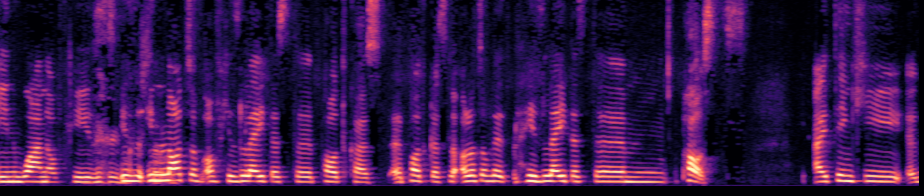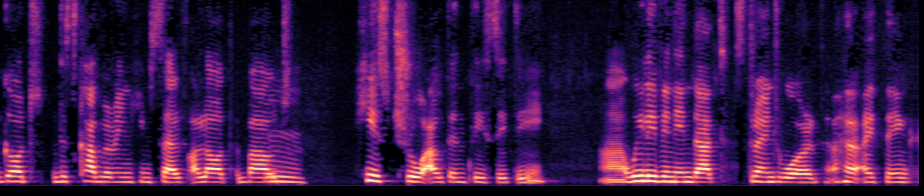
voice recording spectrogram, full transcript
in one of his in, so. in, lots of, of his latest uh, podcast uh, podcast lots of his latest um, posts i think he got discovering himself a lot about mm. his true authenticity uh, we live in in that strange world i think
